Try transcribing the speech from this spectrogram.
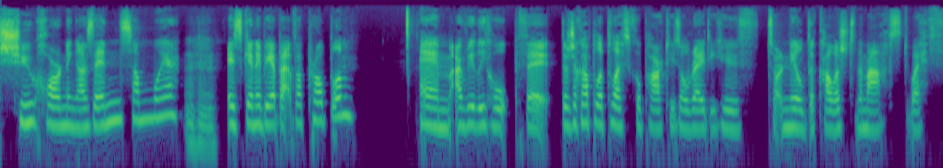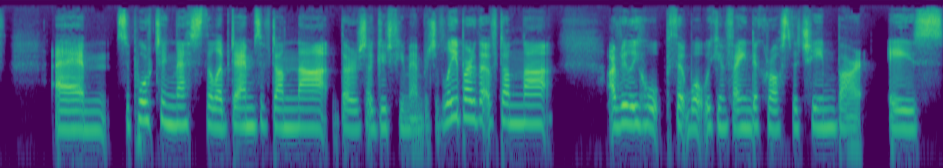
shoehorning us in somewhere mm-hmm. is going to be a bit of a problem. Um, I really hope that there's a couple of political parties already who've sort of nailed their colours to the mast with um, supporting this. The Lib Dems have done that. There's a good few members of Labour that have done that. I really hope that what we can find across the chamber is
